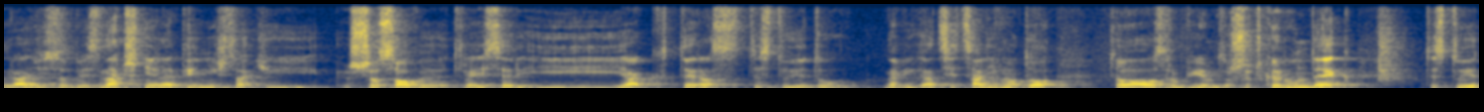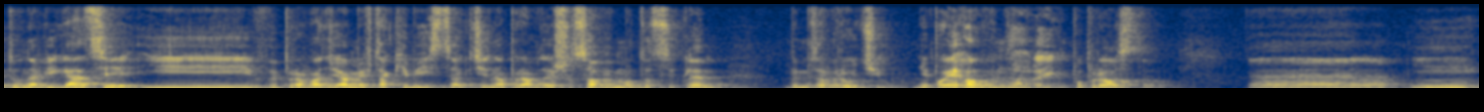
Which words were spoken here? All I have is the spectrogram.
radzi sobie znacznie lepiej niż taki szosowy tracer i jak teraz testuję tą nawigację Calimoto, to zrobiłem troszeczkę rundek, testuję tą nawigację i wyprowadziła mnie w takie miejsca, gdzie naprawdę szosowym motocyklem bym zawrócił. Nie pojechałbym dalej, po prostu. Eee, I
